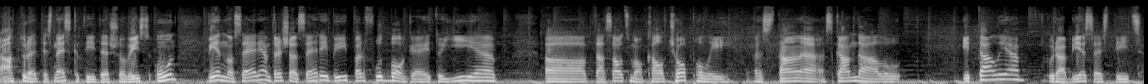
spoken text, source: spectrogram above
atturēties, neskatīties šo visu. Un viena no sērijām, trešā sērija bija par futbola geitu, jeb uh, tā saucamo Kalčopolī skandālu Itālijā, kurā bija iesaistīts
